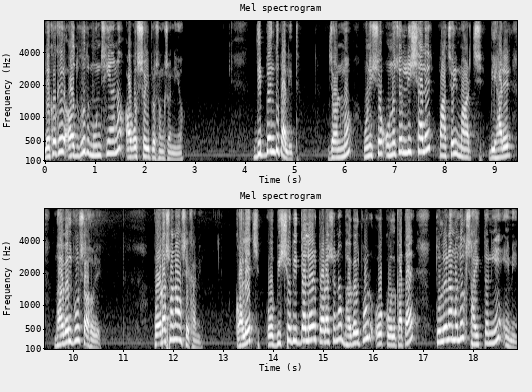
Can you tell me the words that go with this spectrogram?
লেখকের অদ্ভুত মুন্সিয়ানা অবশ্যই প্রশংসনীয়। দিব্যেন্দু পালিত। জন্ম উনিশশো উনচল্লিশ সালের পাঁচই মার্চ বিহারের ভাগলপুর শহরে। পড়াশোনাও সেখানে। কলেজ ও বিশ্ববিদ্যালয়ের পড়াশোনা ভাগলপুর ও কলকাতায় তুলনামূলক সাহিত্য নিয়ে এমএ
